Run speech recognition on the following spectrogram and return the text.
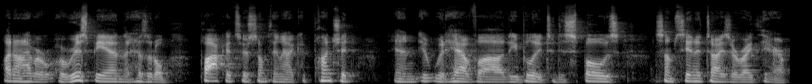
why don't I have a, a wristband that has little pockets or something I could punch it and it would have uh, the ability to dispose some sanitizer right there.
